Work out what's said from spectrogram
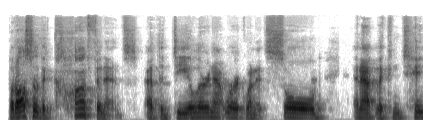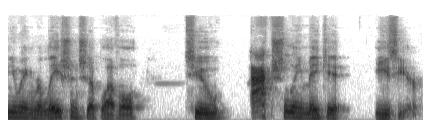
but also the confidence at the dealer network when it's sold and at the continuing relationship level to actually make it easier.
